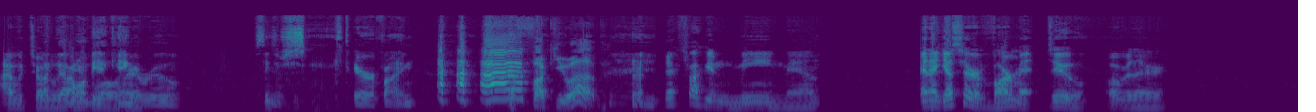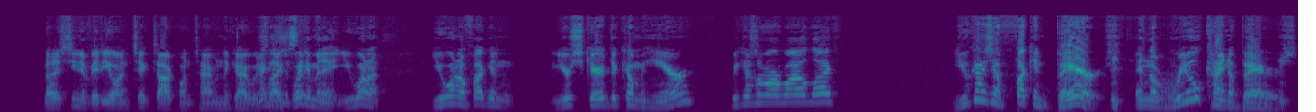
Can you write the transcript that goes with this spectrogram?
I would Like totally. that. I want to be a koala bear. kangaroo. These things are just terrifying. They'll fuck you up. They're fucking mean, man. And I guess they're a varmint too over there. But I seen a video on TikTok one time, and the guy was Man, like, "Wait a minute, you wanna, you wanna fucking, you're scared to come here because of our wildlife? You guys have fucking bears, and the real kind of bears,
